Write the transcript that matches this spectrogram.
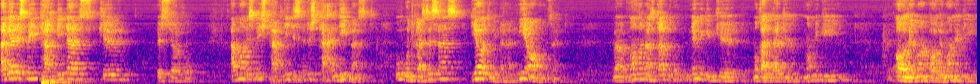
اگر اسم این تقلید است که بسیار خوب. اما اسمش تقلید اسمش تعلیم است. او متخصص است یاد می‌دهد می آموزد و ما هم از قبل نمیگیم که مقلدیم ما میگیم عالمان عالمان دین.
